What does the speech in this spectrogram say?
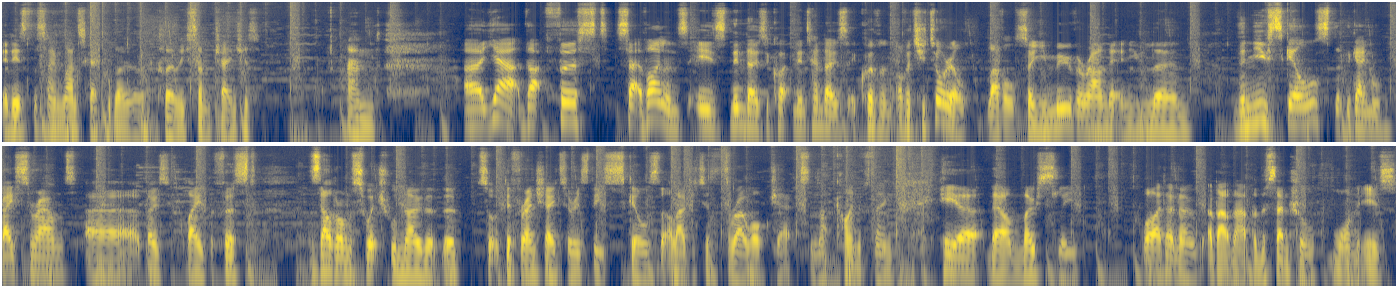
it is the same landscape, although there are clearly some changes. And uh, yeah, that first set of islands is Nintendo's, Nintendo's equivalent of a tutorial level. So you move around it and you learn the new skills that the game will be based around. Uh, those who've played the first Zelda on the Switch will know that the sort of differentiator is these skills that allow you to throw objects and that kind of thing. Here, they are mostly, well, I don't know about that, but the central one is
